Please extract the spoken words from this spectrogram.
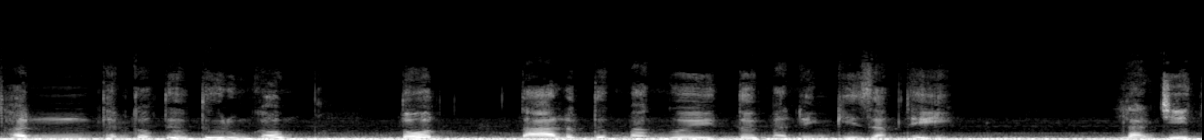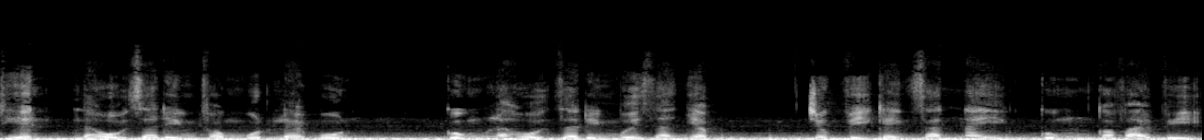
Thần, thần cấp tiểu thư đúng không? Tốt, ta lập tức mang ngươi tới màn hình ghi giám thị. Làng Trí Thiện là hộ gia đình phòng 104, cũng là hộ gia đình mới gia nhập. Chức vị cảnh sát này cũng có vài vị,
